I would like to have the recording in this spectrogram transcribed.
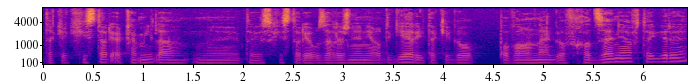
Tak jak historia Kamila to jest historia uzależnienia od gier i takiego powolnego wchodzenia w te gry,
